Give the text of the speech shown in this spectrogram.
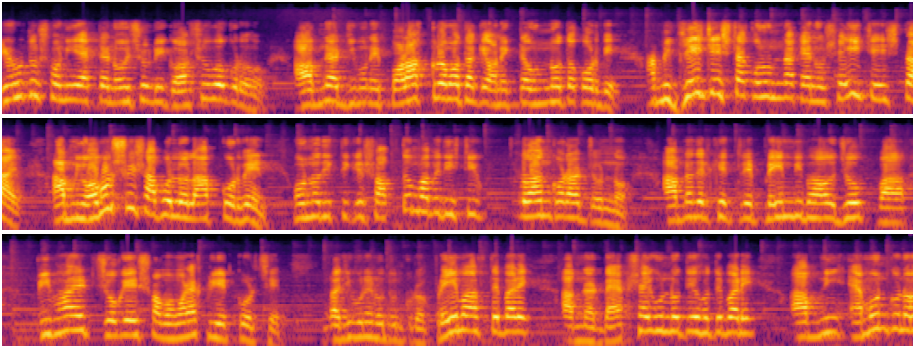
যেহেতু শনি একটা নৈসর্গিক অশুভ গ্রহ, আপনার জীবনে পরাক্রমতাকে অনেকটা উন্নত করবে। আপনি যেই চেষ্টা করুন না কেন, সেই চেষ্টায় আপনি অবশ্যই সাফল্য লাভ করবেন। অন্যদিক থেকে সপ্তমভাবে দৃষ্টি প্রদান করার জন্য আপনাদের ক্ষেত্রে প্রেম বিবাহ যোগ বা বিবাহের যোগের সম্ভাবনা ক্রিয়েট করছে। বা জীবনে নতুন কোনো প্রেম আসতে পারে, আপনার ব্যবসায়িক উন্নতি হতে পারে, আপনি এমন কোনো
